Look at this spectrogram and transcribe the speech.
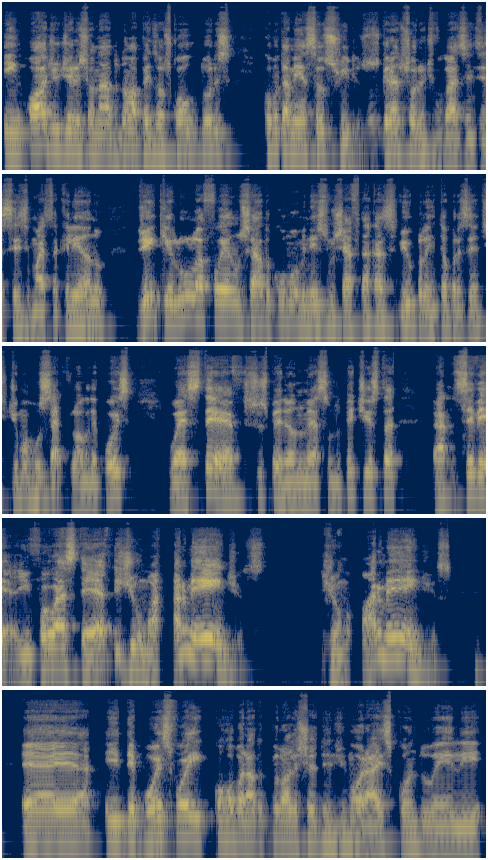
em ódio direcionado não apenas aos coautores, como também a seus filhos. Os grandes foram divulgados em 16 de março daquele ano, que Lula foi anunciado como ministro-chefe da Casa Civil pela então presidente Dilma Rousseff. Logo depois, o STF suspendeu a nomeação do petista é, você vê, e foi o STF Gilmar Mendes. Gilmar Mendes. É, e depois foi corroborado pelo Alexandre de Moraes quando ele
